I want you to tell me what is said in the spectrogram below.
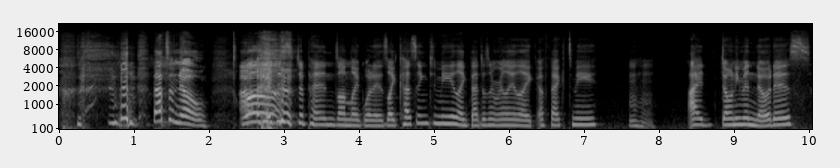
that's a no. Well, it just depends on like what it is. Like cussing to me, like that doesn't really like affect me. Mm-hmm. I don't even notice.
